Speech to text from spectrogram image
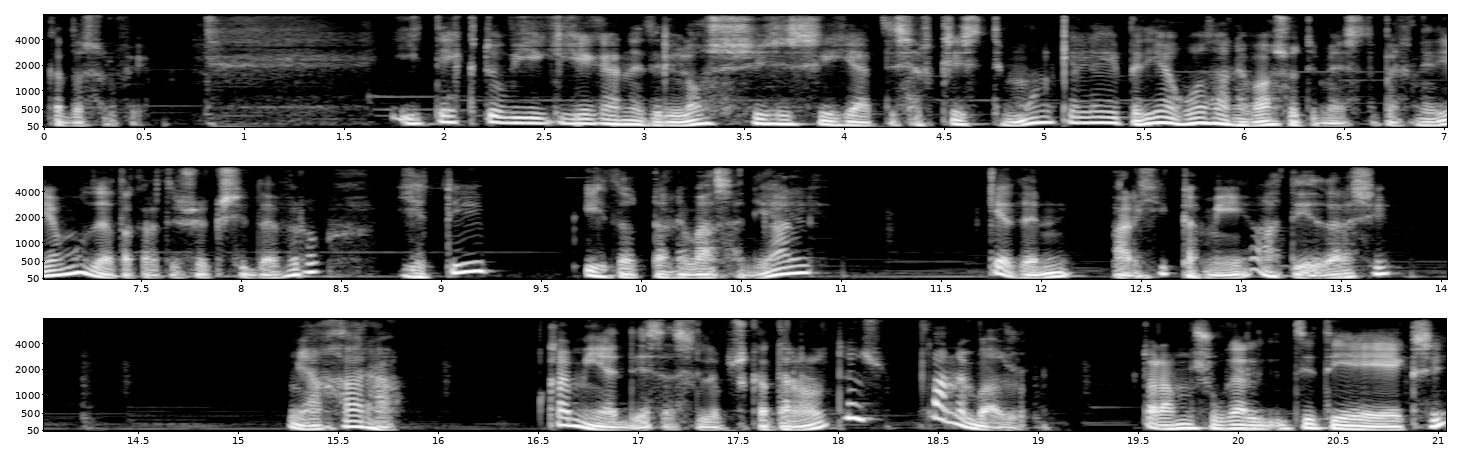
καταστροφή. Η Take-Two βγήκε και έκανε δηλώσεις για τις αυξήσεις τιμών και λέει: Παιδιά, εγώ θα ανεβάσω τιμές στα παιχνίδια μου, δεν θα τα κρατήσω 60 ευρώ, γιατί είδα ότι τα ανεβάσαν οι άλλοι και δεν υπάρχει καμία αντίδραση. Μια χαρά. Καμία αντίσταση λέει του καταναλωτές, τα ανεβάζω. Τώρα, μου σου βγάλει GTA 6, δεν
